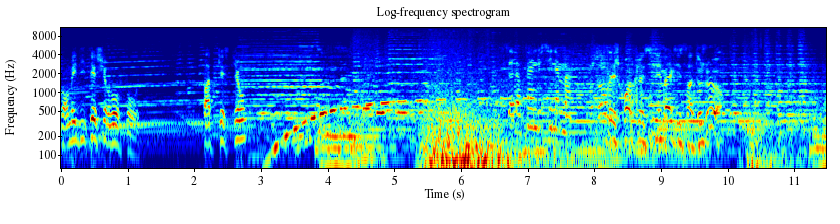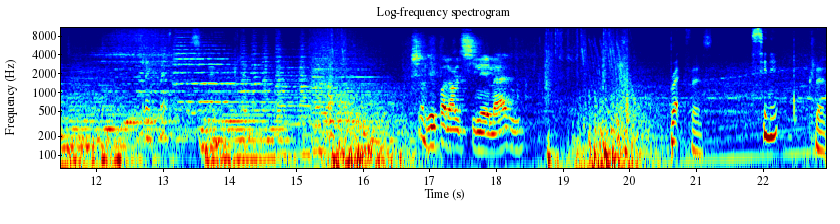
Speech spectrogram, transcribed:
pour méditer sur vos fautes. Pas de questions? C'est la fin du cinéma. Non, mais je crois que le cinéma existera toujours. Vous seriez pas dans le cinéma, vous? Breakfast Ciné Club.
